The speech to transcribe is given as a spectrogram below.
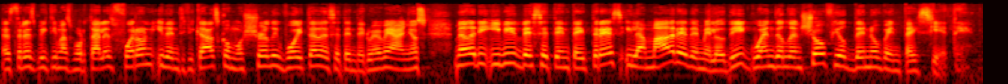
Las tres víctimas mortales fueron identificadas como Shirley Voita, de 79 años, Melody Ivy, de 73, y la madre de Melody, Gwendolyn Schofield, de 97.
